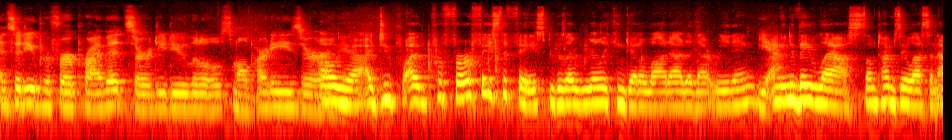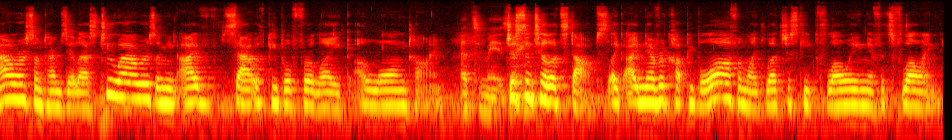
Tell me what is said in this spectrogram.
And so, do you prefer privates or do you do little small parties or? Oh yeah, I do. I prefer face to face because I really can get a lot out of that reading. Yeah. I mean, they last. Sometimes they last an hour. Sometimes they last two hours. I mean, I've sat with people for like a long time. That's amazing. Just until it stops. Like I never cut people off. I'm like, let's just keep flowing if it's flowing.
